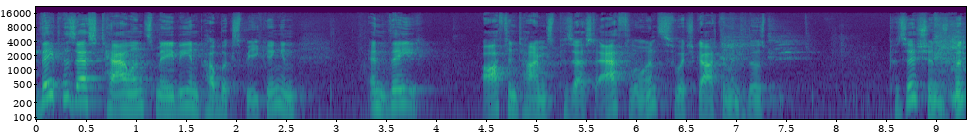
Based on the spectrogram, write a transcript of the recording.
They possessed talents, maybe, in public speaking, and, and they oftentimes possessed affluence, which got them into those positions. But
